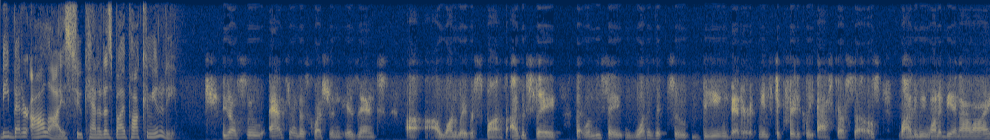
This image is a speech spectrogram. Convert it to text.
be better allies to Canada's BIPOC community? You know, Sue, answering this question isn't uh, a one-way response. I would say that when we say what is it to being better, it means to critically ask ourselves, why do we want to be an ally?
